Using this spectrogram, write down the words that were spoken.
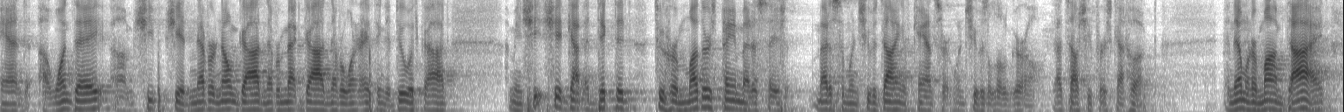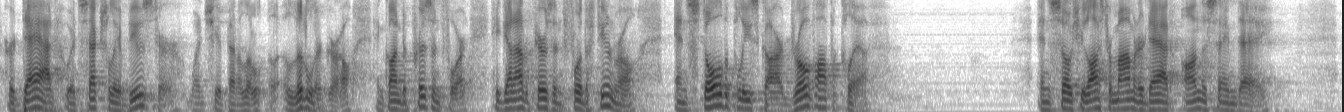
And uh, one day, um, she, she had never known God, never met God, never wanted anything to do with God. I mean, she, she had gotten addicted to her mother's pain medicine, medicine when she was dying of cancer when she was a little girl. That's how she first got hooked. And then when her mom died, her dad, who had sexually abused her when she had been a little a littler girl and gone to prison for it, he got out of prison for the funeral and stole the police car, drove off a cliff. And so she lost her mom and her dad on the same day.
